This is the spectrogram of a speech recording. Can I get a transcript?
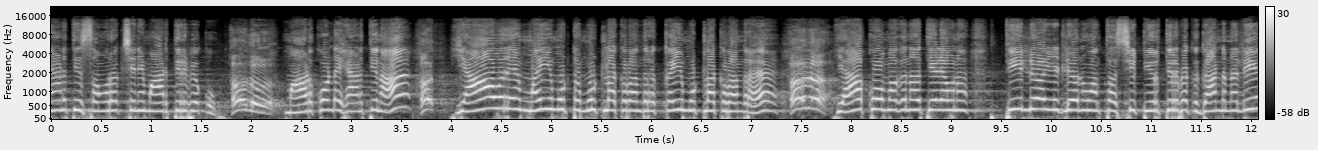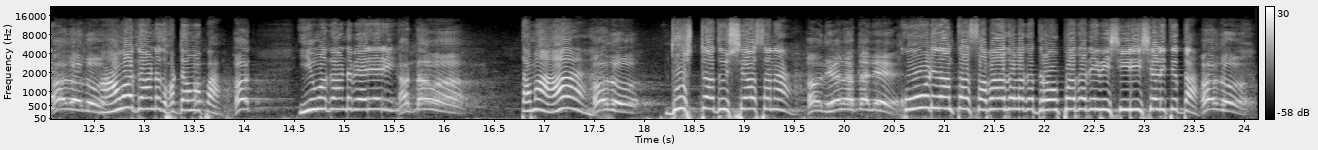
ಹೆಣ್ತಿ ಸಂರಕ್ಷಣೆ ಮಾಡ್ತಿರ್ಬೇಕು. ಮಾಡ್ಕೊಂಡ ಹೆಣ್ತಿನ ಯಾವ್ರೆ ಮೈ ಮುಟ್ಟ ಮುಟ್ಲಾಕ ಬಂದ್ರ ಕೈ ಮುಟ್ಲಾಕ ಬಂದ್ರ ಯಾಕೋ ಮಗನ ಅಂತೇಳಿ ಅವನ ತಿಲ್ಯೋ ಇಡ್ಲೋ ಅನ್ನುವಂತ ಸಿಟ್ಟು ಇರ್ತಿರ್ಬೇಕು ಗಾಂಡನಲ್ಲಿ. ಅವ ಗಾಂಡದ ಹೊಟ್ಟವಪ್ಪ ಇವ ಗಾಂಡ ಬೇರೆ ರೀ ತಮ್ಮ ದುಷ್ಟ ದುಶ್ಯಾಸನ ಹೌದು ಏನಂತಲ್ಲಿ ಕೂಡಿದಂತ ಸಭಾದೊಳಗ ದ್ರೌಪದ ದೇವಿ ಸೀರಿ ಸೆಳಿತಿದ್ದ. ಹೌದು.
